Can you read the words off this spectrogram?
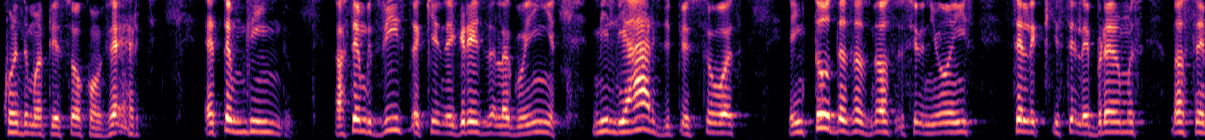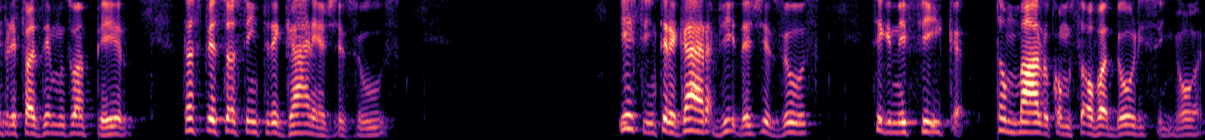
quando uma pessoa converte, é tão lindo. Nós temos visto aqui na Igreja da Lagoinha milhares de pessoas em todas as nossas reuniões que celebramos, nós sempre fazemos um apelo para as pessoas se entregarem a Jesus. E esse entregar a vida a Jesus significa tomá-lo como Salvador e Senhor.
